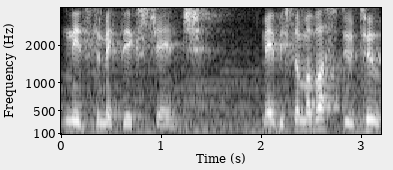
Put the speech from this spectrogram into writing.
needs to make the exchange. Maybe some of us do too.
